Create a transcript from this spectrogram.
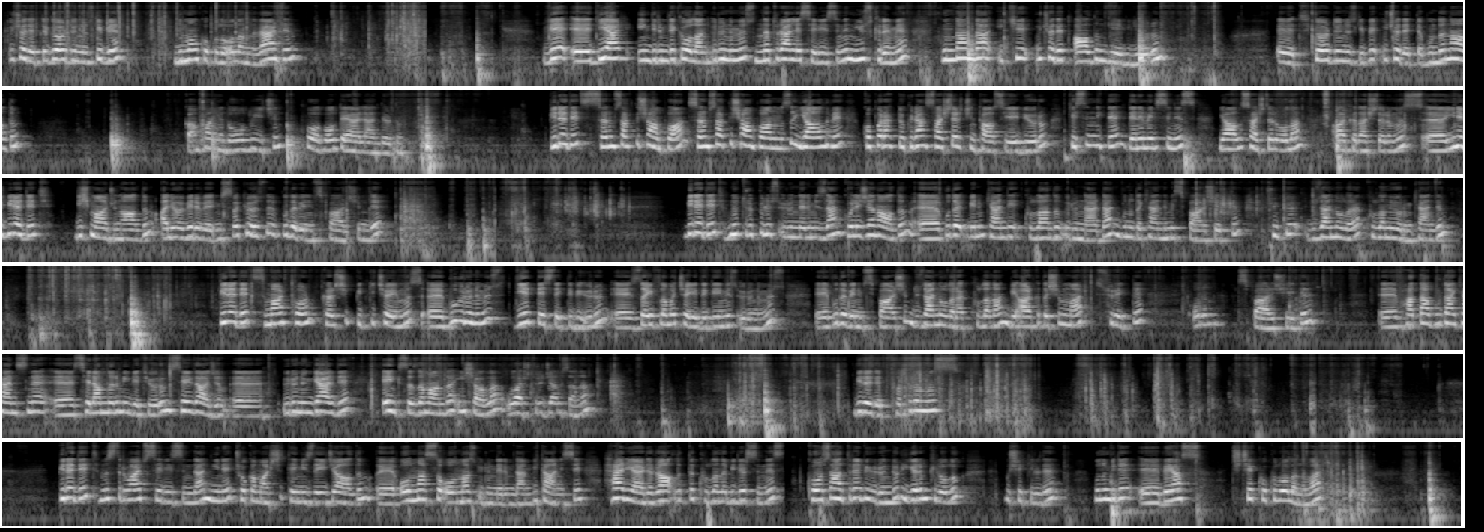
3 adet de gördüğünüz gibi limon kokulu olanını verdim. Ve e, diğer indirimdeki olan ürünümüz Naturalle serisinin yüz kremi. Bundan da 2-3 adet aldım diye biliyorum. Evet gördüğünüz gibi 3 adet de bundan aldım. kampanyada olduğu için bol bol değerlendirdim. Bir adet sarımsaklı şampuan. Sarımsaklı şampuanımızı yağlı ve koparak dökülen saçlar için tavsiye ediyorum. Kesinlikle denemelisiniz. Yağlı saçları olan arkadaşlarımız. Ee, yine bir adet diş macunu aldım. Aloe vera ve misvak özlü. Bu da benim siparişimdi. Bir adet Nutriplus ürünlerimizden kolajen aldım. Ee, bu da benim kendi kullandığım ürünlerden. Bunu da kendime sipariş ettim. Çünkü düzenli olarak kullanıyorum kendim. Bir adet Smartform karışık bitki çayımız. Ee, bu ürünümüz diyet destekli bir ürün. Ee, zayıflama çayı dediğimiz ürünümüz. Ee, bu da benim siparişim. Düzenli olarak kullanan bir arkadaşım var. Sürekli onun siparişiydi. E, hatta buradan kendisine e, selamlarımı iletiyorum. Sevdacığım e, ürünün geldi. En kısa zamanda inşallah ulaştıracağım sana. Bir adet faturamız. Bir adet Mr. Vibes serisinden yine çok amaçlı temizleyici aldım. Ee, olmazsa olmaz ürünlerimden bir tanesi. Her yerde rahatlıkla kullanabilirsiniz. Konsantre bir üründür. Yarım kiloluk bu şekilde. Bunun bir de e, beyaz çiçek kokulu olanı var.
